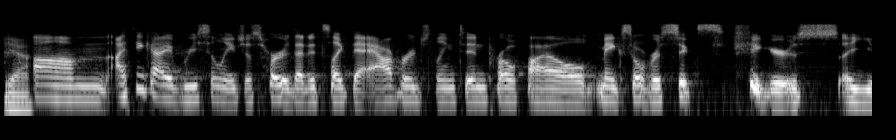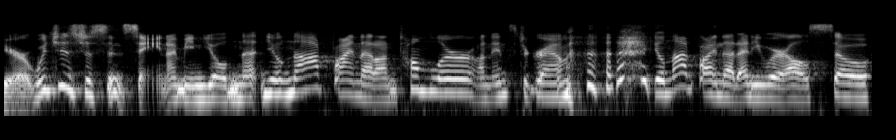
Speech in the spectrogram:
Yeah. Um, I think I recently just heard that it's like the average LinkedIn profile makes over six figures a year, which is just insane. I mean, you'll not you'll not find that on Tumblr, on Instagram. you'll not find that anywhere else. So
